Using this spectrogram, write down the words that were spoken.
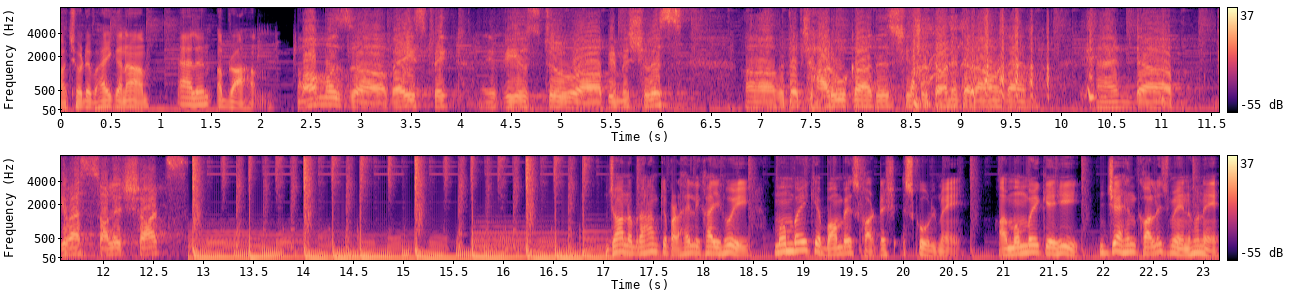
और छोटे भाई का नाम Alan Abraham. Mom was uh, very strict. If we used to uh, be mischievous uh, with the jharu ka this, she used to turn it around and and uh, give us solid shots. John Abraham की पढ़ाई लिखाई हुई मुंबई के बॉम्बे स्कॉटिश स्कूल में। और मुंबई के ही जय हिंद कॉलेज में इन्होंने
